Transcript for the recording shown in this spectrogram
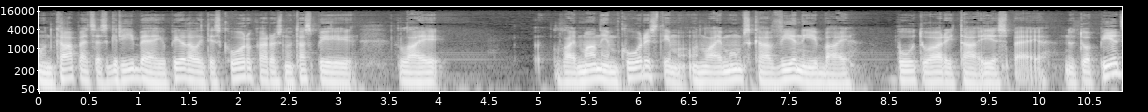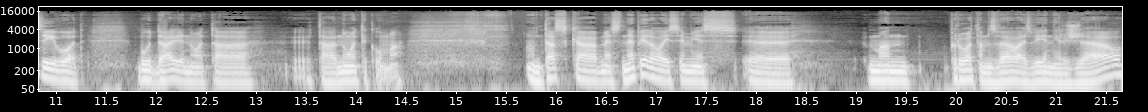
Un kāpēc es gribēju piedalīties kūru karos, nu, tas bija, lai, lai maniem kūristiem un lai mums kā vienībai būtu arī tā iespēja. Nu, to piedzīvot, būt daļa no tā, tā notikuma. Un tas, kā mēs nepiedalīsimies, eh, man, protams, vēl aizvien ir žēl,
